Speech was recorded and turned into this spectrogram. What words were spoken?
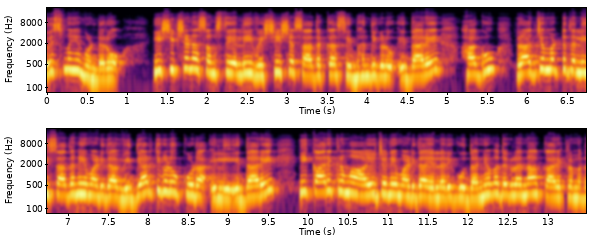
ವಿಸ್ಮಯಗೊಂಡರು. ಈ ಶಿಕ್ಷಣ ಸಂಸ್ಥೆಯಲ್ಲಿ ವಿಶೇಷ ಸಾಧಕ ಸಿಬ್ಬಂದಿಗಳು ಇದ್ದಾರೆ ಹಾಗೂ ರಾಜ್ಯ ಮಟ್ಟದಲ್ಲಿ ಸಾಧನೆ ಮಾಡಿದ ವಿದ್ಯಾರ್ಥಿಗಳು ಕೂಡ ಇಲ್ಲಿ ಇದ್ದಾರೆ. ಈ ಕಾರ್ಯಕ್ರಮ ಆಯೋಜನೆ ಮಾಡಿದ ಎಲ್ಲರಿಗೂ ಧನ್ಯವಾದಗಳನ್ನು ಕಾರ್ಯಕ್ರಮದ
